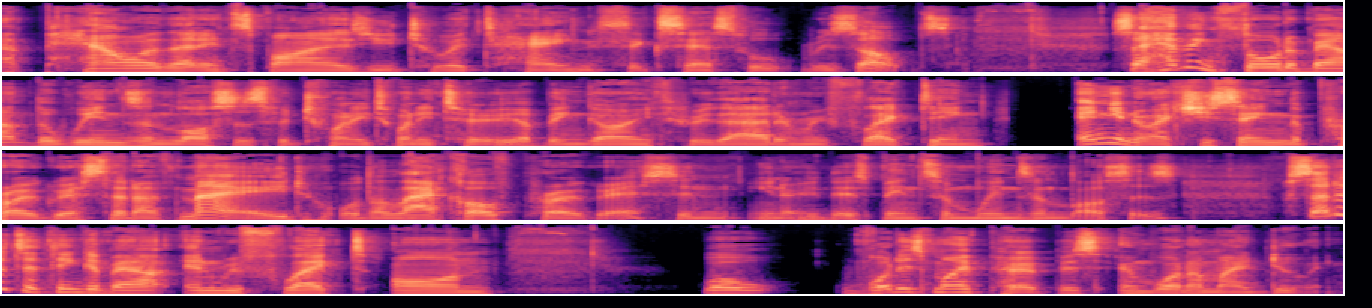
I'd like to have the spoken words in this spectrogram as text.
a power that inspires you to attain successful results. So, having thought about the wins and losses for 2022, I've been going through that and reflecting and, you know, actually seeing the progress that I've made or the lack of progress. And, you know, there's been some wins and losses. I started to think about and reflect on, well, what is my purpose and what am I doing?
